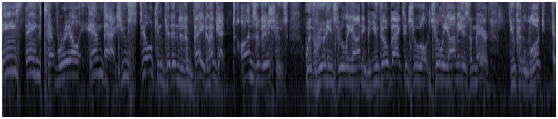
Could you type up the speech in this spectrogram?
these things have real impacts. You still can get into debate, and I've got tons of issues with Rudy Giuliani, but you go back to Giul- Giuliani as a mayor, you can look at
